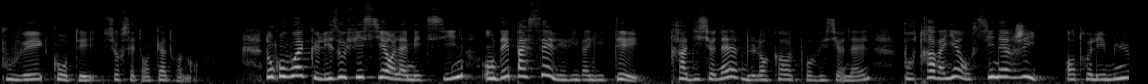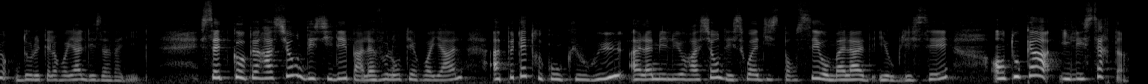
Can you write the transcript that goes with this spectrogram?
pouvaient compter sur cet encadrement. Donc on voit que les officiers en la médecine ont dépassé les rivalités traditionnelles de leur corps professionnel pour travailler en synergie entre les murs de l'Hôtel Royal des Invalides. Cette coopération, décidée par la volonté royale, a peut-être concouru à l'amélioration des soins dispensés aux malades et aux blessés. En tout cas, il est certain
